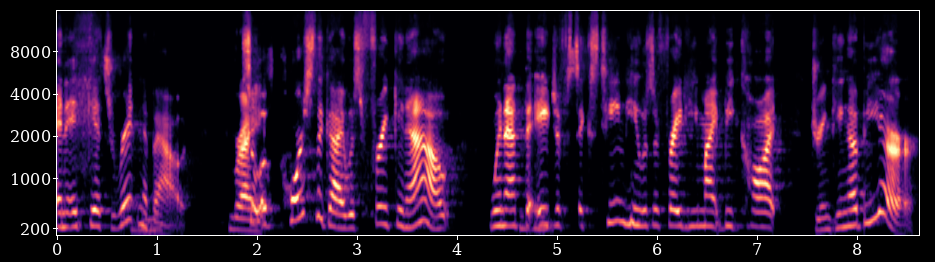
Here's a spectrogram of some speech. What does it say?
and it gets written Mhm. about. right? So, of course, the guy was freaking out when at the Mhm. age of 16, he was afraid he might be caught drinking a beer,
